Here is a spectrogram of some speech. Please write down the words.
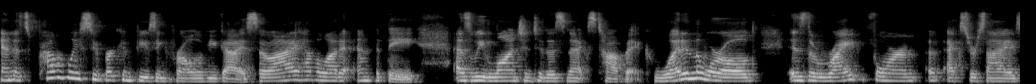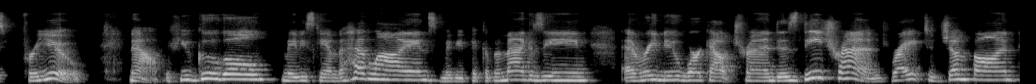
and it's probably super confusing for all of you guys. So I have a lot of empathy as we launch into this next topic. What in the world is the right form of exercise for you? Now, if you Google, maybe scan the headlines, maybe pick up a magazine, every new workout trend is the trend, right? To jump on,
